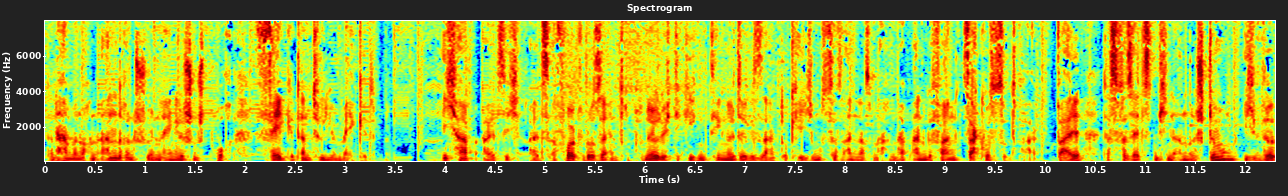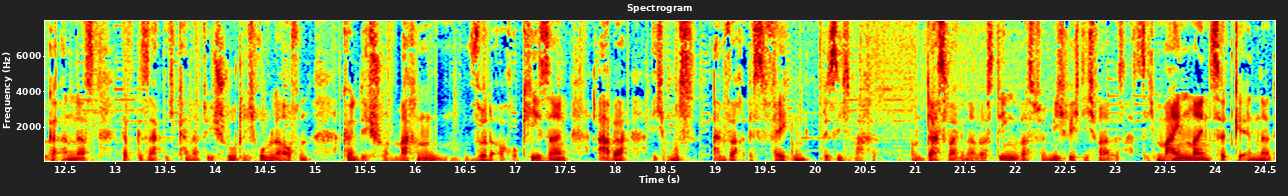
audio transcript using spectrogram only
dann haben wir noch einen anderen schönen englischen Spruch, fake it until you make it. Ich habe, als ich als erfolgloser Entrepreneur durch die Gegend tingelte, gesagt, okay, ich muss das anders machen, habe angefangen, Sakkos zu tragen, weil das versetzt mich in eine andere Stimmung, ich wirke anders. Ich habe gesagt, ich kann natürlich schludrig rumlaufen, könnte ich schon machen, würde auch okay sein, aber ich muss einfach es faken, bis ich es mache. Und das war genau das Ding, was für mich wichtig war. Es hat sich mein Mindset geändert.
